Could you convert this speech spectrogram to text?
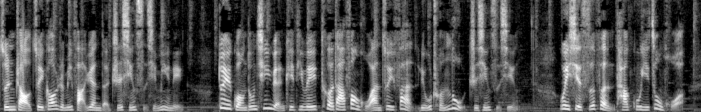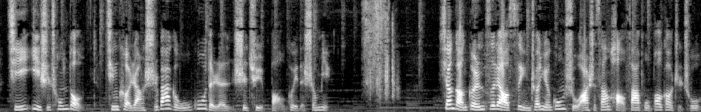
遵照最高人民法院的执行死刑命令，对广东清远 KTV 特大放火案罪犯刘纯禄执行死刑。为泄私愤，他故意纵火，其一时冲动，顷刻让十八个无辜的人失去宝贵的生命。香港个人资料私隐专员公署二十三号发布报告指出，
